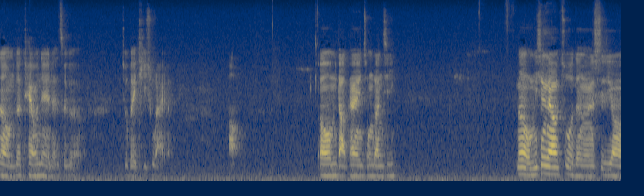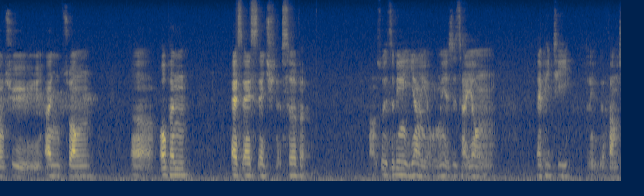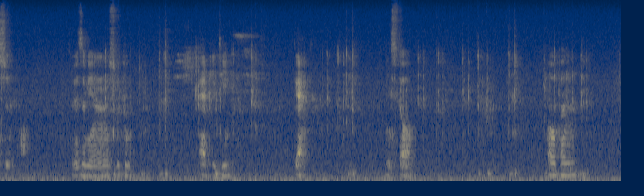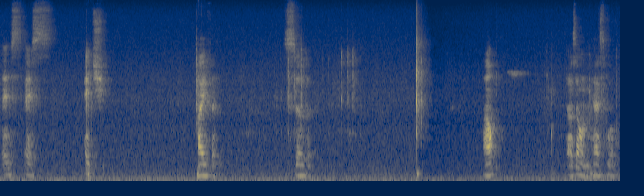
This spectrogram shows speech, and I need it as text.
那我们的 telnet 的这个就被提出来了。好，哦，我们打开终端机。那我们现在要做的呢，是要去安装呃 Open SSH 的 server。好，所以这边一样有，我们也是采用 apt 的一个方式。好，所以这边速度 apt。get install open ssh hyphen server 好，打上我们 password。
